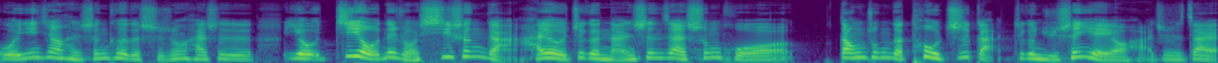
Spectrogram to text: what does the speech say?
我印象很深刻的，始终还是有既有那种牺牲感，还有这个男生在生活。当中的透支感，这个女生也有哈，就是在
